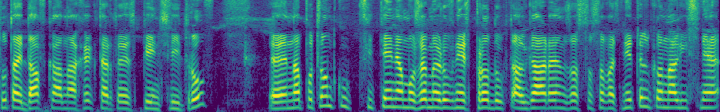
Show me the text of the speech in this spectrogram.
Tutaj dawka na hektar to jest 5 litrów. E, Na początku kwitnienia możemy również produkt Algaren zastosować nie tylko na liśnie,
